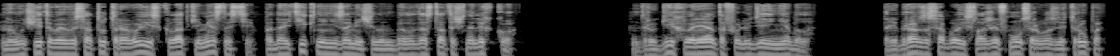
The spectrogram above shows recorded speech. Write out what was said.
Но учитывая высоту травы и складки местности, подойти к ней незамеченным было достаточно легко. Других вариантов у людей не было. Прибрав за собой и сложив мусор возле трупа,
